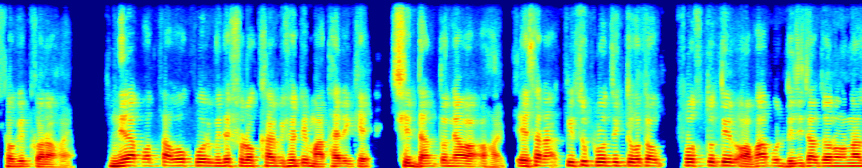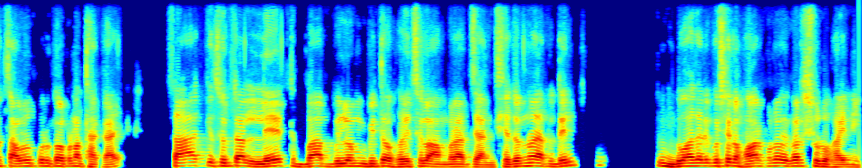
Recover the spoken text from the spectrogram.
স্থগিত করা হয়। নিরাপত্তা ও কর্মীদের সুরক্ষার বিষয়টি মাথায় রেখে সিদ্ধান্ত নেওয়া হয়। এছাড়া কিছু প্রযুক্তিগত প্রস্তুতির অভাব ও ডিজিটাল জনগণনার চালুর পরিকল্পনা থাকায় তা কিছুটা লেট বা বিলম্বিত হয়েছিল আমরা জানি। সেজন্য এতদিন দু হাজার একুশ সালে হওয়ার ফলে এবার শুরু হয়নি।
